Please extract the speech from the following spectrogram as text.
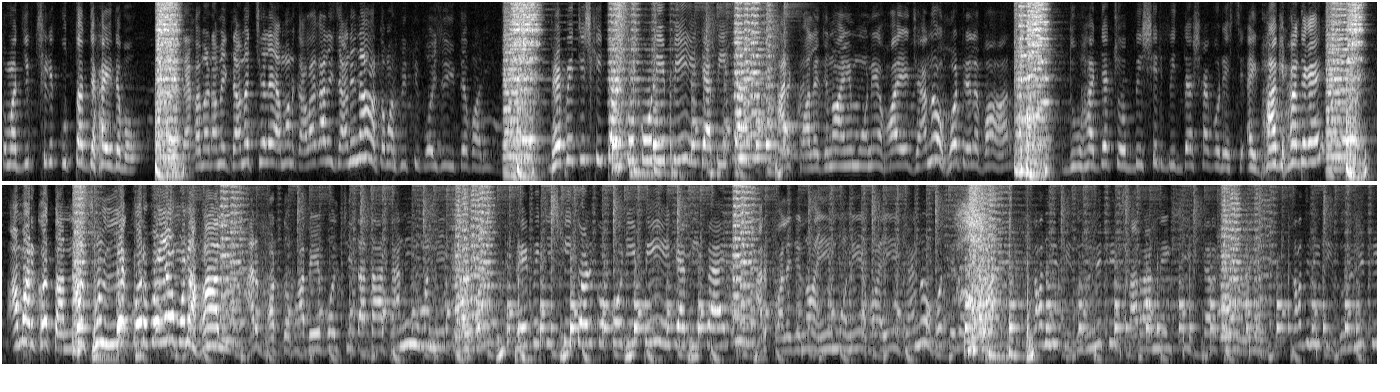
তোমার জিপ ছিঁড়ে কুত্তার দেখাই দেবো। দেখা ম্যাডাম আমি গ্রামের ছেলে এমন গালাগালি জানি না তোমার পিত্তি পয়সা দিতে পারি। ভেবেছিস কি তর্ক করে যাবি আর কলেজ নয় মনে হয় যেন হোটেল বার দু হাজার চব্বিশের বিদ্যাসাগর এসছে এই ভাগ এখান থেকে। আমার কথা না শুনলে করব এমন হাল। আর ভদ্রভাবে বলছি দাদা জানি অনেক গাল। ভেবেছিস কি তর্ক করে কলেজে নয় মনে হয় যেন হোটেল রাজনীতি দুর্নীতি ছাড়া নেই শিক্ষার রাজনীতি দুর্নীতি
